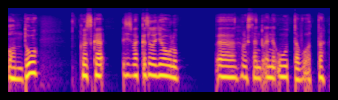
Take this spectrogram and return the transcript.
ontuu, koska siis vaikka silloin joulu, äh, onko tämä ennen uutta vuotta –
